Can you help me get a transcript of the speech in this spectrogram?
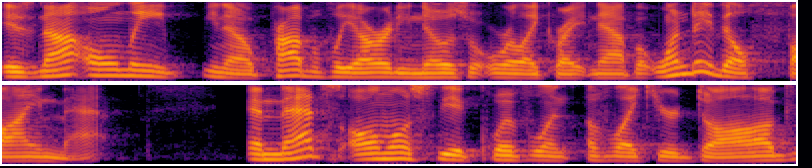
is not only, you know, probably already knows what we're like right now, but one day they'll find that. And that's almost the equivalent of like your dog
